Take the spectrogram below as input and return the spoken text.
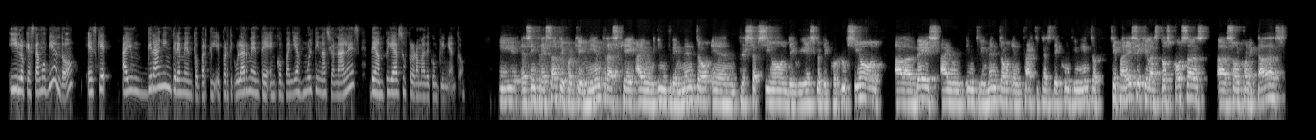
y lo que estamos viendo es que hay un gran incremento, particularmente en compañías multinacionales, de ampliar sus programas de cumplimiento. Y es interesante porque mientras que hay un incremento en percepción de riesgo de corrupción, a la vez hay un incremento en prácticas de cumplimiento. ¿Te parece que las dos cosas uh, son conectadas?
